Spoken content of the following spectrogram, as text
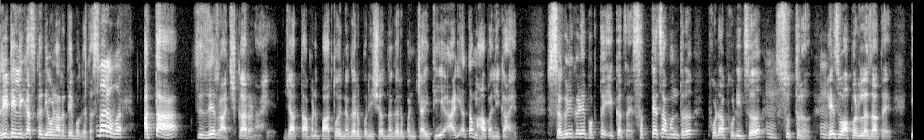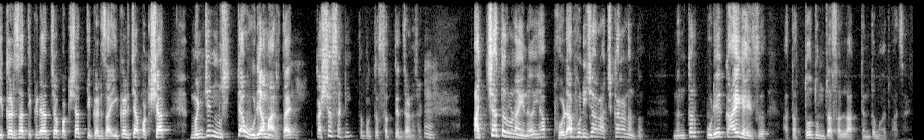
रिटेलिकास्ट कधी होणार आहे ते बघत असतो. बरोबर. आता जे राजकारण आहे जे आता आपण पाहतोय नगर परिषद नगरपंचायती आणि आता महापालिका आहेत. सगळीकडे फक्त एकच आहे. सत्याचा मंत्र फोडाफोडीचं सूत्र. हेच वापरलं जात आहे. इकडचा तिकड्याच्या पक्षात तिकडचा इकडच्या पक्षात. म्हणजे नुसत्या उड्या मारतायत. कशासाठी? तर फक्त सत्तेत जाण्यासाठी. आजच्या तरुणाईनं ह्या फोडाफोडीच्या राजकारणातनं नंतर पुढे काय घ्यायचं? आता तो तुमचा सल्ला अत्यंत महत्त्वाचा आहे.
